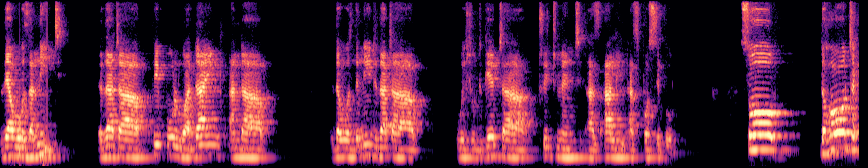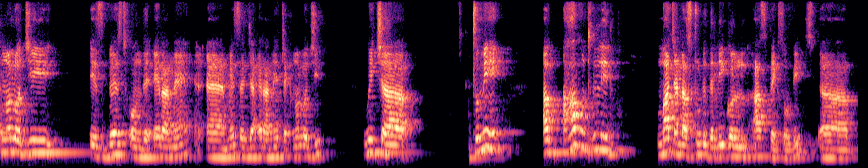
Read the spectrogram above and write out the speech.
there was a need that uh, people were dying, and uh, there was the need that uh, we should get treatment as early as possible. So the whole technology is based on the RNA, uh, messenger RNA technology, which uh, to me, I, I, haven't really much understood the legal aspects of it uh,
